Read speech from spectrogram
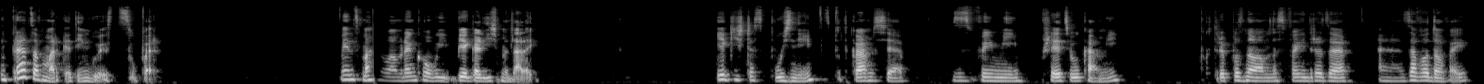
I praca w marketingu jest super. Więc machnęłam ręką i biegaliśmy dalej. Jakiś czas później spotkałam się ze swoimi przyjaciółkami, które poznałam na swojej drodze e, zawodowej,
